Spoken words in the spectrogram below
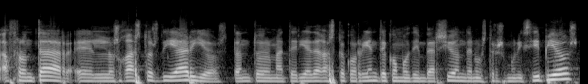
afrontar eh, los gastos diarios, tanto en materia de gasto corriente como de inversión de nuestros municipios.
